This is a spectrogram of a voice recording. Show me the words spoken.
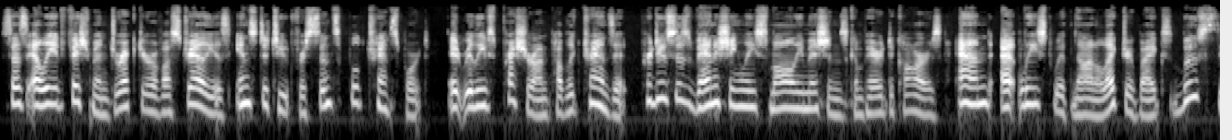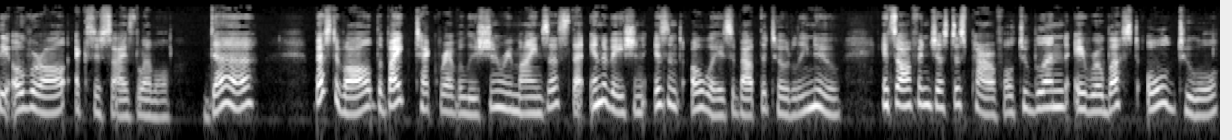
Says Elliot Fishman, director of Australia's Institute for Sensible Transport. It relieves pressure on public transit, produces vanishingly small emissions compared to cars, and, at least with non electric bikes, boosts the overall exercise level. Duh! Best of all, the bike tech revolution reminds us that innovation isn't always about the totally new. It's often just as powerful to blend a robust old tool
